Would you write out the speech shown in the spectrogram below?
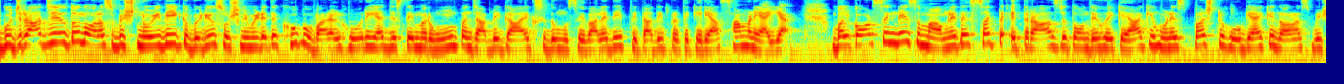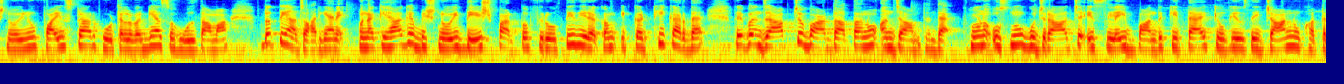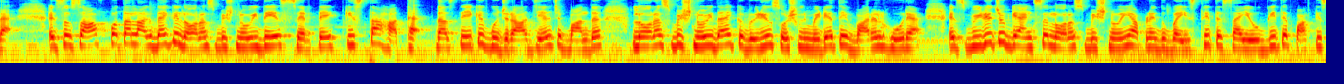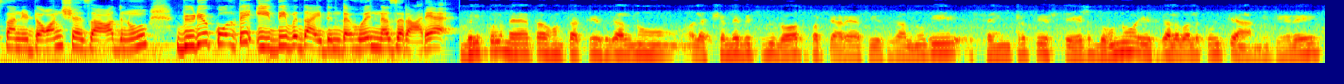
ਗੁਜਰਾਤ ਜੇਲ੍ਹ ਤੋਂ ਲਾਰੈਂਸ ਬਿਸ਼ਨੋਈ ਦੀ ਇੱਕ video social media ਤੇ ਖੂਬ ਵਾਇਰਲ ਹੋ ਰਹੀ ਹੈ, ਜਿਸ ਤੇ ਮਰਹੂਮ ਪੰਜਾਬੀ ਗਾਇਕ ਸਿੱਧੂ ਮੂਸੇਵਾਲੇ ਦੇ ਪਿਤਾ ਦੀ ਪ੍ਰਤੀਕਿਰਿਆ ਸਾਹਮਣੇ ਆਈ ਹੈ। ਬਲਕੌਰ ਸਿੰਘ ਨੇ ਇਸ ਮਾਮਲੇ ਤੇ ਸਖਤ ਇਤਰਾਜ਼ ਜਤਾਉਂਦੇ ਹੋਏ ਕਿਹਾ ਕਿ ਹੁਣ ਇਹ ਸਪਸ਼ਟ ਹੋ ਗਿਆ ਹੈ ਕਿ ਲਾਰੈਂਸ ਬਿਸ਼ਨੋਈ ਨੂੰ 5 ਸਟਾਰ ਹੋਟਲ ਵਰਗੀਆਂ ਸਹੂਲਤਾਵਾਂ ਦਿੱਤੀਆਂ ਜਾ ਰਹੀਆਂ ਨੇ। ਉਹਨਾਂ ਕਿਹਾ ਕਿ ਬਿਸ਼ਨੋਈ ਦੇਸ਼ ਭਰ ਤੋਂ ਫਿਰੋਤੀ ਦੀ ਰਕਮ ਇਕੱਠੀ ਕਰਦਾ ਹੈ ਤੇ ਪੰਜਾਬ 'ਚ ਵਾਰਦਾਤਾਂ ਨੂੰ ਅੰਜਾਮ ਦਿੰਦਾ ਹੈ। ਹੁਣ ਉਸ ਨੂੰ ਗੁਜਰਾਤ 'ਚ ਇਸ ਲਈ ਬੰਦ ਕੀਤਾ ਹੈ ਕਿਉਂਕਿ ਉਸ ਦੀ ਜਾਨ ਨੂੰ ਖਤਰਾ ਹੈ। ਇਸ ਤੋਂ ਸਾਫ਼ ਪਤਾ ਲੱਗਦਾ ਹੈ ਕਿ ਲਾਰੈਂਸ ਬਿਸ਼ਨੋਈ ਦੇ ਸਿਰ ਤੇ ਕਿਸ ਦਾ ਹੱਥ ਹੈ? ਦੱਸਦੇ ਕਿ ਗੁਜਰਾਤ ਜੇਲ੍ਹ 'ਚ ਬੰਦ ਲਾਰੈਂਸ ਬਿਸ਼ਨੋਈ ਦਾ ਇੱਕ ਵੀਡੀਓ ਸੋਸ਼ਲ ਮੀਡੀਆ ਤੇ ਵਾਇਰਲ ਹੋ ਰਿਹਾ ਹੈ। ਇਸ ਵੀਡੀਓ 'ਚ ਗੈਂਗਸਟਰ ਲਾਰੈਂਸ ਬਿਸ਼ਨੋਈ ਆਪਣੇ ਦੁਬਈ ਸਥਿਤ ਸਹਿਯੋਗੀ ਤੇ ਪਾਕਿਸਤਾਨੀ ਡੌਨ ਸ਼ਹਿਜ਼ਾਦ ਨੂੰ ਵੀਡੀਓ ਕਾਲ ਤੇ ਈਦ ਦੀ ਵਧਾਈ ਦਿੰਦੇ ਹੋਏ ਨਜ਼ਰ ਆ ਰਿਹਾ ਹੈ। ਬਿਲਕੁਲ, ਮੈਂ ਤਾਂ ਹੁਣ ਤੱਕ ਇਸ ਗੱਲ ਨੂੰ ਇਲੈਕਸ਼ਨ ਦੇ ਵਿੱਚ ਵੀ ਬਹੁਤ ਪ੍ਰਚਾਰਿਆ ਸੀ, ਇਸ ਗੱਲ ਨੂੰ ਵੀ ਸੈਂਟਰ ਤੇ ਸਟੇਟ ਦੋਨੋਂ ਇਸ ਗੱਲ ਵੱਲ ਕੋਈ ਧਿਆਨ ਨਹੀਂ ਦੇ ਰਹੇ।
